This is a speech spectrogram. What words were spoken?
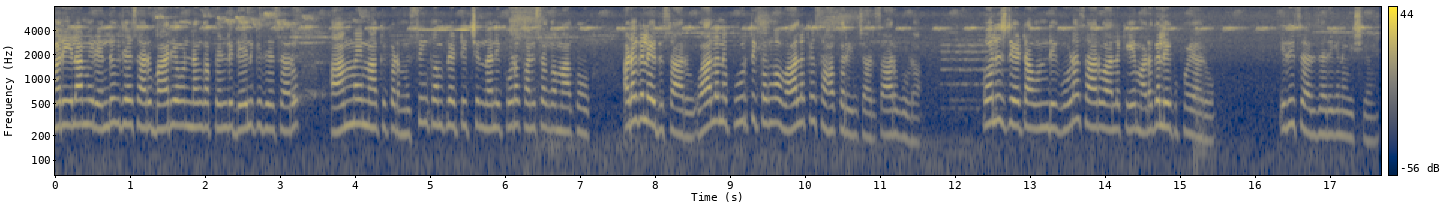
మరి ఇలా మీరు ఎందుకు చేశారు? భార్య ఉండంగా పెళ్ళి దేనికి చేశారు? ఆ అమ్మాయి మాకు ఇక్కడ మిస్సింగ్ కంప్లైంట్ ఇచ్చిందని కూడా కనీసంగా మాకు అడగలేదు సారు. వాళ్ళని పూర్తికంగా వాళ్ళకే సహకరించారు సారు కూడా. పోలీస్ డేటా ఉండి కూడా సార్ వాళ్ళకి ఏం అడగలేకపోయారు. ఇది సార్ జరిగిన విషయం.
